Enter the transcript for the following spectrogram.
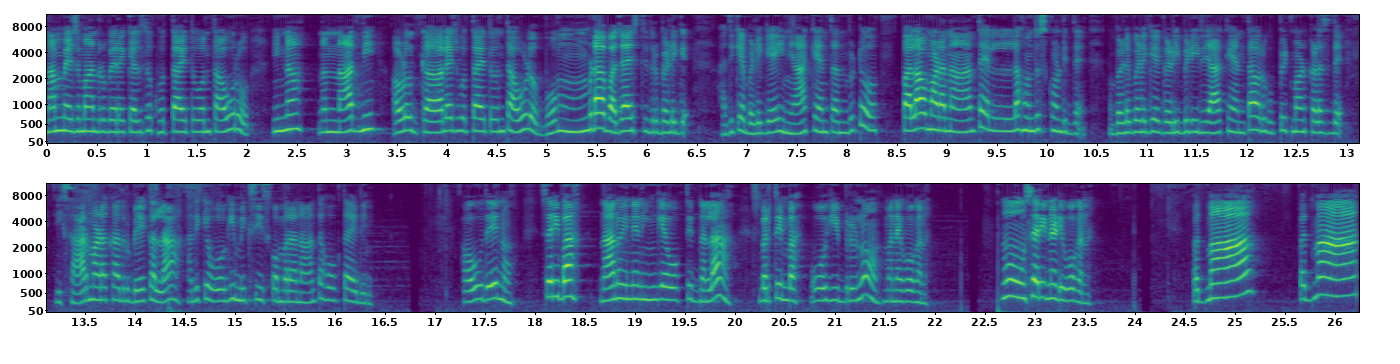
ನಮ್ಮ ಯಜಮಾನರು ಬೇರೆ ಕೆಲಸಕ್ಕೆ ಹೊತ್ತಾಯ್ತು ಅಂತ ಅವರು. ಇನ್ನ ನನ್ನ ನಾದ್ನಿ, ಅವಳು ಕಾಲೇಜ್ ಗೊತ್ತಾಯ್ತು ಅಂತ ಅವಳು ಬೊಂಬಡ ಬಜಾಯಿಸ್ತಿದ್ರು ಬೆಳಿಗ್ಗೆ. ಅದಕ್ಕೆ ಬೆಳಿಗ್ಗೆ ಇನ್ನು ಯಾಕೆ ಅಂತ ಅಂದ್ಬಿಟ್ಟು ಪಲಾವ್ ಮಾಡೋಣ ಅಂತ ಎಲ್ಲ ಹೊಂದಿಸ್ಕೊಂಡಿದ್ದೆ. ಬೆಳೆ ಬೆಳಿಗ್ಗೆ ಗಡಿ ಬಿಡಿ ಯಾಕೆ ಅಂತ ಅವ್ರು ಉಪ್ಪಿಟ್ಟು ಮಾಡಿ ಕಳಿಸ್ದೆ. ಈಗ ಸಾರು ಮಾಡೋಕ್ಕಾದ್ರೂ ಬೇಕಲ್ಲ? ಅದಕ್ಕೆ ಹೋಗಿ ಮಿಕ್ಸಿ ಇಸ್ಕೊಂಬರೋಣ ಅಂತ ಹೋಗ್ತಾ ಇದ್ದೀನಿ. ಹೌದೇನು? ಸರಿ ಬಾ, ನಾನು ಇನ್ನೇನು ಹಿಂಗೆ ಹೋಗ್ತಿದ್ನಲ್ಲ? ಬರ್ತೀನಿ ಬಾ, ಹೋಗಿ ಮನೆಗೆ ಹೋಗೋಣ. ಹ್ಞೂ, ಸರಿ ನಡಿ, ಹೋಗೋಣ. ಪದ್ಮಾ ಪದ್ಮಾ.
